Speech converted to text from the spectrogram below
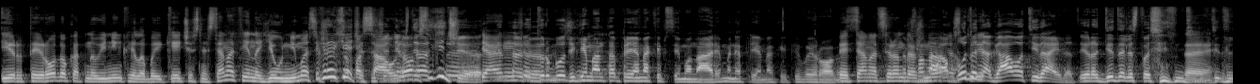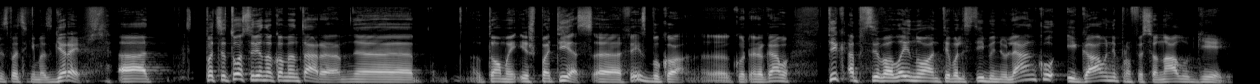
ir tai rodo, kad naujininkai labai keičiasi, nes ten ateina jaunimas Tikrai iš viso pasaulio. nesiginčia. Ten Čia Turbūt turbūt- Žygimantą priėmė kaip Seimo narį, mane priėmė kaip įvairovę. Bet ten atsiranda žmonės. Abu kurie- negavot į veidą. Tai yra didelis, pasi... Taip. didelis pasiekimas. Gerai. A, Pacituosiu vieną komentarą, e, Tomai, iš paties e, Facebooko, e, kur reagavo. Tik apsivalai nuo antivalstybinių Lenkų, įgauni profesionalų gėjų.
